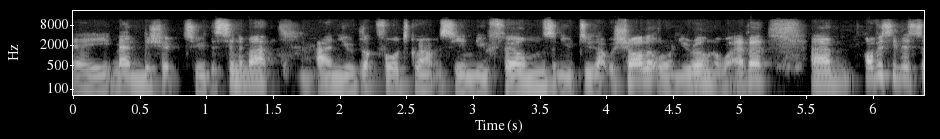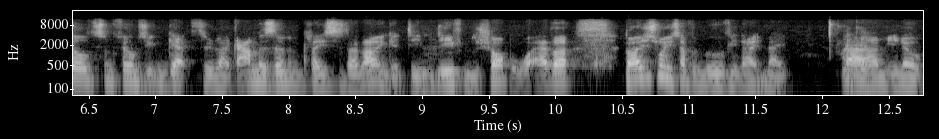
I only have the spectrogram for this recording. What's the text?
a membership to the cinema, mm-hmm. and you'd look forward to going out and seeing new films, and you'd do that with Charlotte or on your own or whatever. Um, obviously, there's still some films you can get through like Amazon and places like that. You get DVD mm-hmm. from the shop or whatever. But I just want you to have a movie night, mate. Okay. Um, you know,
